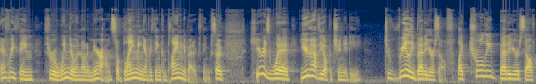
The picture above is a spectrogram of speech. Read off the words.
everything through a window and not a mirror and stop blaming everything, complaining about everything. So, here is where you have the opportunity to really better yourself, like truly better yourself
